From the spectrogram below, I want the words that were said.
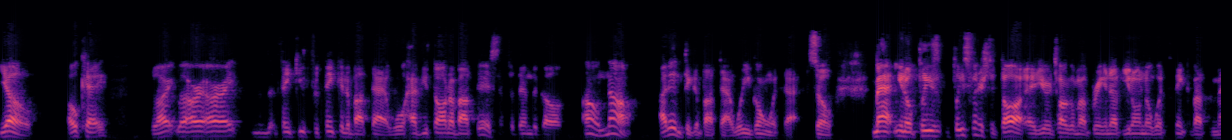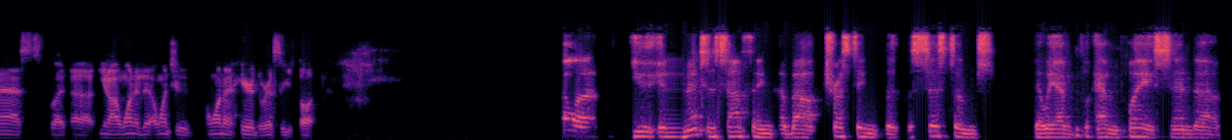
yo, okay, all right, all right, all right. Thank you for thinking about that. Well, have you thought about this? And for them to go, oh no, I didn't think about that. Where are you going with that? So, Matt, you know, please, please finish the thought. As you're talking about bringing up, you don't know what to think about the masks, but uh, you know, I wanted to, I want you, I want to hear the rest of your thought. Well, uh, you, you mentioned something about trusting the, the systems that we have have in place, and uh,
